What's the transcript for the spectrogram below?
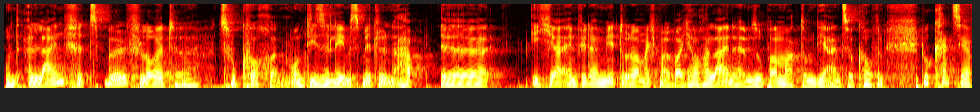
Und allein für zwölf Leute zu kochen und diese Lebensmittel hab äh, ich ja entweder mit oder manchmal war ich auch alleine im Supermarkt, um die einzukaufen. Du kannst dir ja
